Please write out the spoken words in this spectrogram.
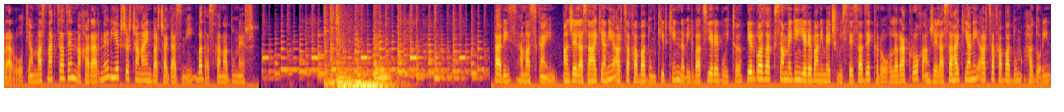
արարողության մասնակցած են նախարարներ եւ շրջանային վարչագազմի պատասխանատուներ Փարիզ համասկային Անժելա Սահակյանի Արցախաբադում քիրքին նվիրված երեգույթը 2021-ին Երևանի մեջ լույս տեսած է քրող լրակրող Անժելա Սահակյանի Արցախաբադում հադորին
